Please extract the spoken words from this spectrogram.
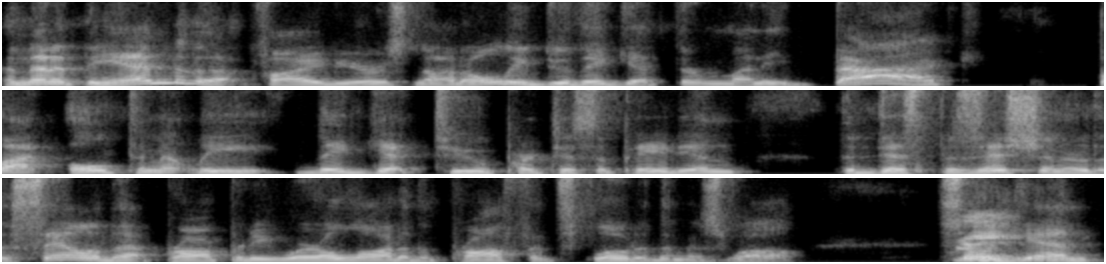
And then at the end of that five years, not only do they get their money back, but ultimately they get to participate in the disposition or the sale of that property where a lot of the profits flow to them as well. So right. again,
